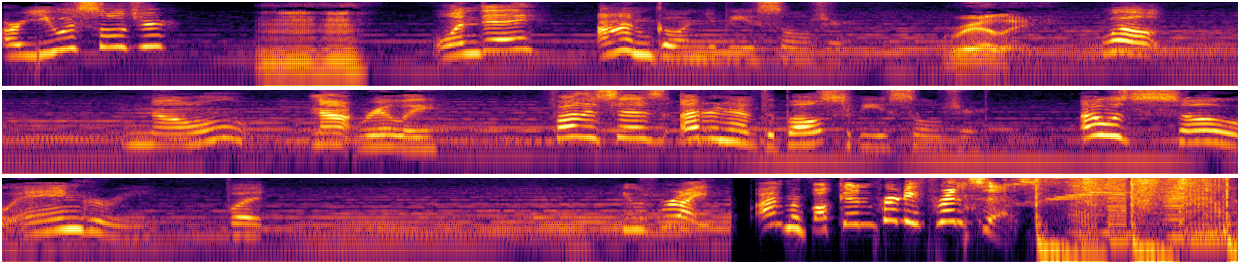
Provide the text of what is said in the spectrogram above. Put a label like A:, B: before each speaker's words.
A: Are you a soldier?
B: Mm-hmm.
A: One day, I'm going to be a soldier.
B: Really?
A: Well, no, not really. Father says I don't have the balls to be a soldier. I was so angry, but he was right. I'm a fucking pretty princess.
